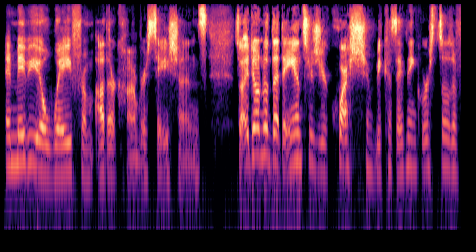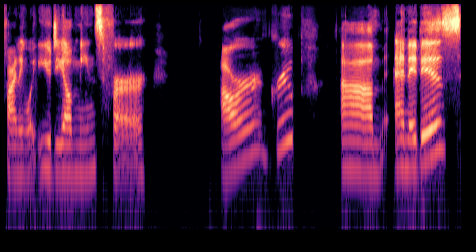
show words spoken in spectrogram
and maybe away from other conversations. So I don't know that answers your question because I think we're still defining what UDL means for our group um, and it is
